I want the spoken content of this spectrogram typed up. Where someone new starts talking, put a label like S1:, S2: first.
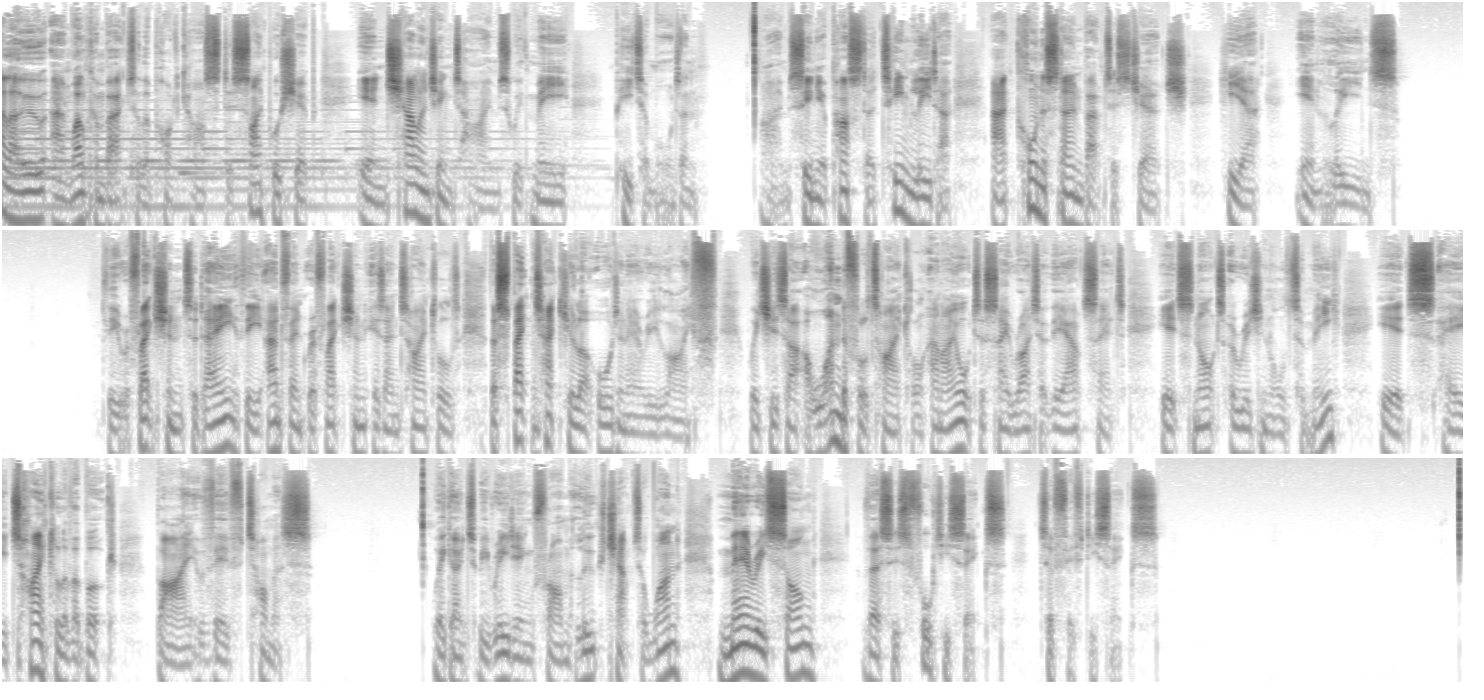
S1: Hello, and welcome back to the podcast Discipleship in Challenging Times with me, Peter Morden. I'm Senior Pastor, Team Leader at Cornerstone Baptist Church here in Leeds. The reflection today, the Advent reflection, is entitled The Spectacular Ordinary Life, which is a, a, wonderful title. And I ought to say right at the outset, it's not original to me. It's a title of a book by Viv Thomas. We're going to be reading from Luke chapter 1, Mary's Song, verses 46 to 56.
